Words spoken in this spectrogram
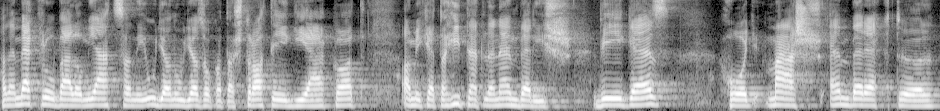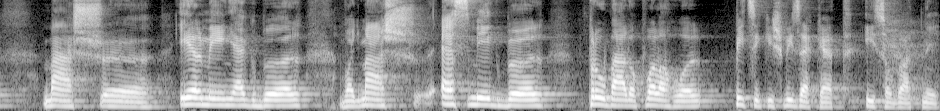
hanem megpróbálom játszani ugyanúgy azokat a stratégiákat, amiket a hitetlen ember is végez, hogy más emberektől, más élményekből, vagy más eszmékből próbálok valahol pici kis vizeket iszogatni.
